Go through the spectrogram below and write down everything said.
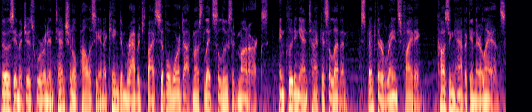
those images were an intentional policy in a kingdom ravaged by civil war. Most late Seleucid monarchs, including Antiochus XI, spent their reigns fighting, causing havoc in their lands.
